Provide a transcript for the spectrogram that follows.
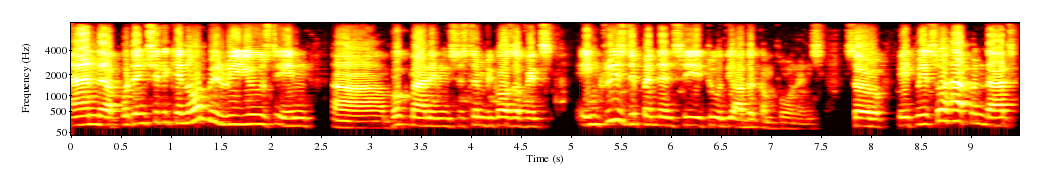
and uh, potentially cannot be reused in uh, book management system because of its increased dependency to the other components. So it may so happen that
